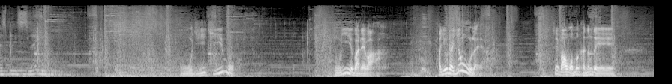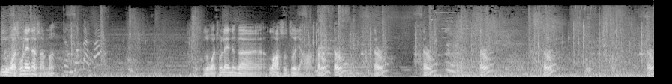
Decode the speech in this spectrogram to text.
has been slain. 级积木。主意吧，这把，他有点幼了呀，这把我们可能得裸出来那什么，整装待发，裸出来那个蜡石之牙。兜，嘚嘚嘚嘚嘚嘚。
